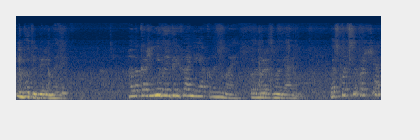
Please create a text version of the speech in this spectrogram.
і бути біля мене. Але каже, ніби і гріха ніякого немає, коли ми розмовляємо. Господь все прощає.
